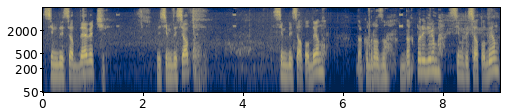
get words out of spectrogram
79, 80, 71. Так, одразу дах перевіримо. 71,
